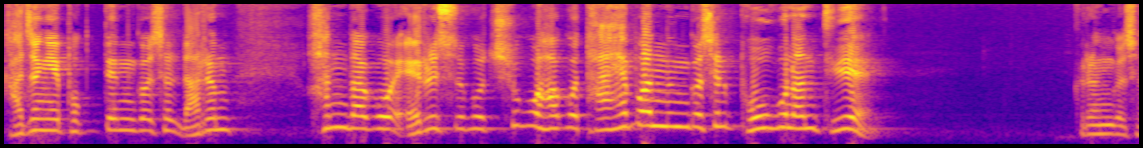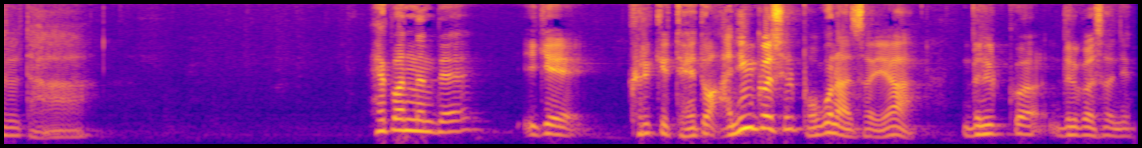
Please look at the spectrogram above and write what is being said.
가정에 복된 것을 나름 한다고 애를 쓰고 추구하고 다 해봤는 것을 보고 난 뒤에 그런 것을 다 해봤는데 이게 그렇게 돼도 아닌 것을 보고 나서야 늙어, 늙어서 이제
